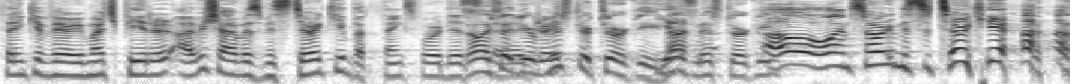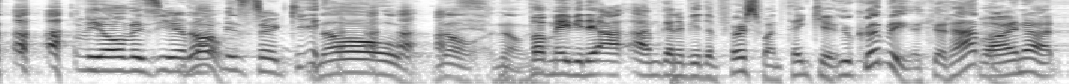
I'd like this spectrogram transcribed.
Thank you very much, Peter. I wish I was Miss Turkey, but thanks for this. No, I said uh, you're great... Mr. Turkey, yes. not Miss Turkey. Oh, I'm sorry, Mr. Turkey. we always hear no. about Miss Turkey. no, no, no. But maybe the, I'm going to be the first one. Thank you. You could be. It could happen. Why not?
